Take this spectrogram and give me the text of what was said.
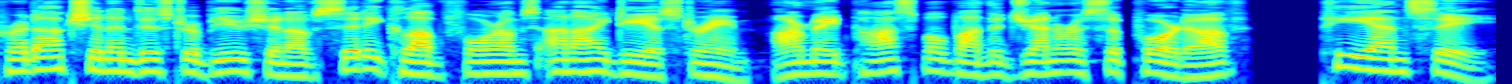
Production and distribution of City Club forums on IdeaStream are made possible by the generous support of PNC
